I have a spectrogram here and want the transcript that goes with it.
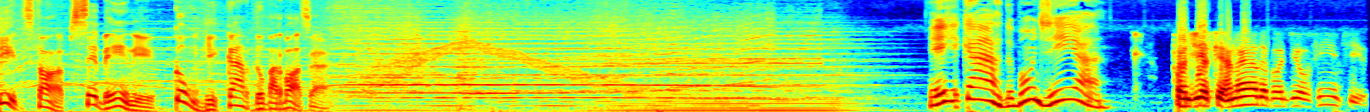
Pit Stop CBN com Ricardo Barbosa. Ei, Ricardo, bom dia. Bom dia, Fernanda. Bom dia, ouvintes.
